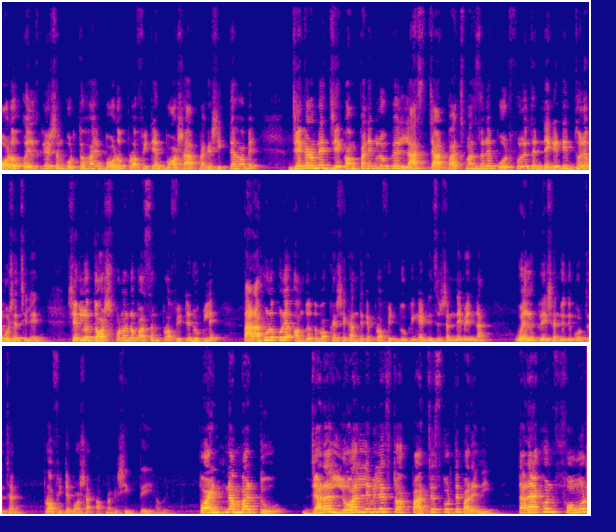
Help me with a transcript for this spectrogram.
বড় ওয়েলথ ক্রিয়েশন করতে হয়, বড় প্রফিটে বসা আপনাকে শিখতে হবে। যে কারণে যে কোম্পানিগুলোকে লাস্ট চার, পাঁচ মাস ধরে পোর্টফোলিওতে নেগেটিভ ধরে বসেছিলেন, সেগুলো দশ, পনেরো পার্সেন্ট প্রফিটে ঢুকলে তাড়াহুড়ো করে অন্ততপক্ষে সেখান থেকে প্রফিট বুকিংয়ের ডিসিশন নেবেন না। ওয়েলথ ক্রিয়েশন যদি করতে চান প্রফিটে বসা আপনাকে শিখতেই হবে। পয়েন্ট নাম্বার টু যারা লোয়ার লেভেলের স্টক পারচেস করতে পারেনি, তারা এখন ফোমোর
